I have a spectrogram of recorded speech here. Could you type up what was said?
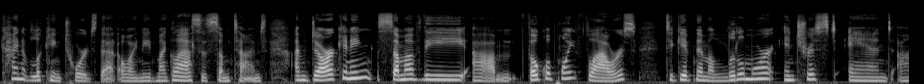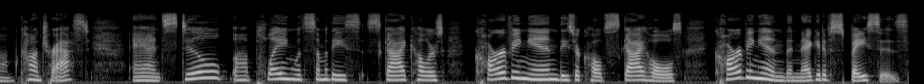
kind of looking towards that. Oh, I need my glasses sometimes. I'm darkening some of the um, focal point flowers to give them a little more interest and um, contrast, and still uh, playing with some of these sky colors, carving in, these are called sky holes, carving in the negative spaces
